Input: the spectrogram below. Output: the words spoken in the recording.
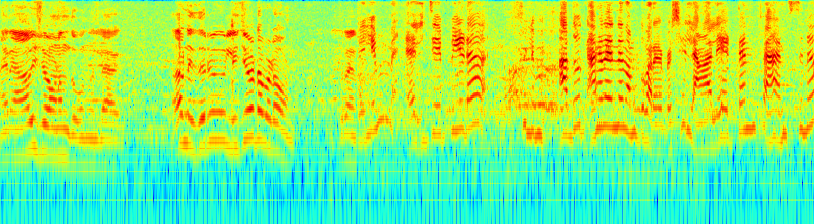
അതിന് ആവശ്യമാണെന്ന് തോന്നുന്നു ലാഗ് അതാണ് ഇതൊരു ലിജോയുടെ പടമാണ്. ഫിലിം എൽ ജെ പിയുടെ ഫിലിം അത് അങ്ങനെ തന്നെ നമുക്ക് പറയാം. പക്ഷേ ലാലേട്ടൻ ഫാൻസിന്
